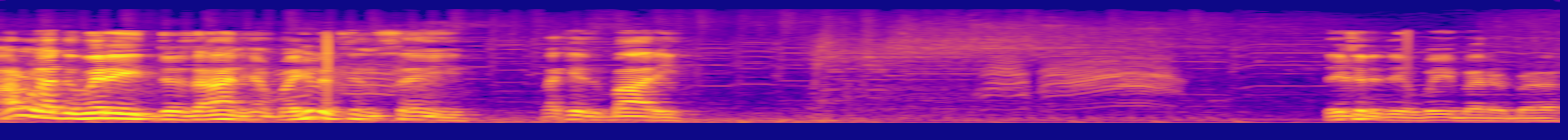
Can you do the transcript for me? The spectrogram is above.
I don't like the way they designed him, bro. He looks insane. Like his body. They could have did way better, bro.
